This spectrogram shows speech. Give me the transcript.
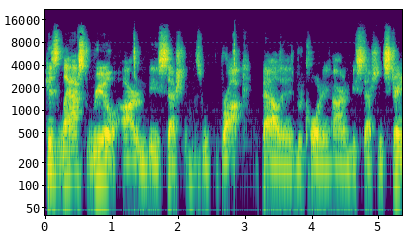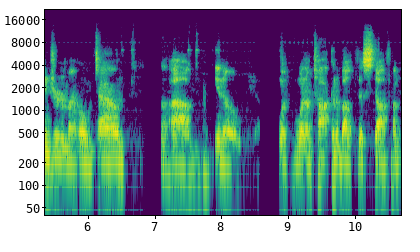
his last real R&B sessions, rock ballad recording R&B sessions, "Stranger in My Hometown." Um, you know, when, when I'm talking about this stuff, I'm,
